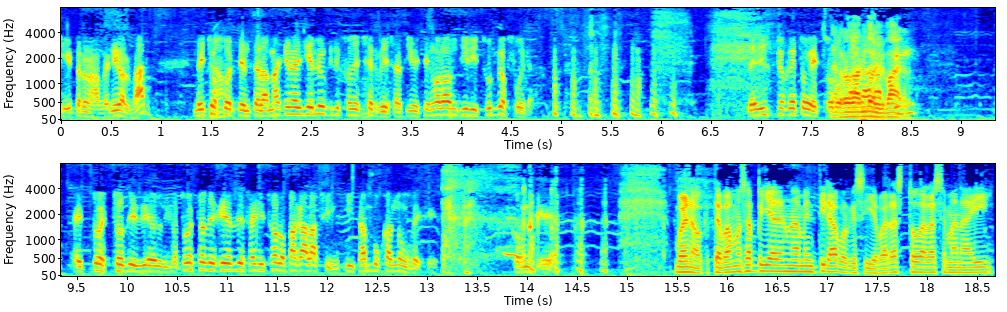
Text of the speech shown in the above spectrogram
sí, pero no ha venido al bar. Me he hecho fuerte entre la máquina de hielo y el grifo de cerveza, tío, y tengo los antidisturbios fuera. le he dicho que todo esto... Está rodando el bar. Esto, esto, digo, todo esto de que el desaguisado lo paga a la fin y están buscando un jefe. ¿Con qué? Bueno, te vamos a pillar en una mentira porque si llevaras toda la semana ahí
